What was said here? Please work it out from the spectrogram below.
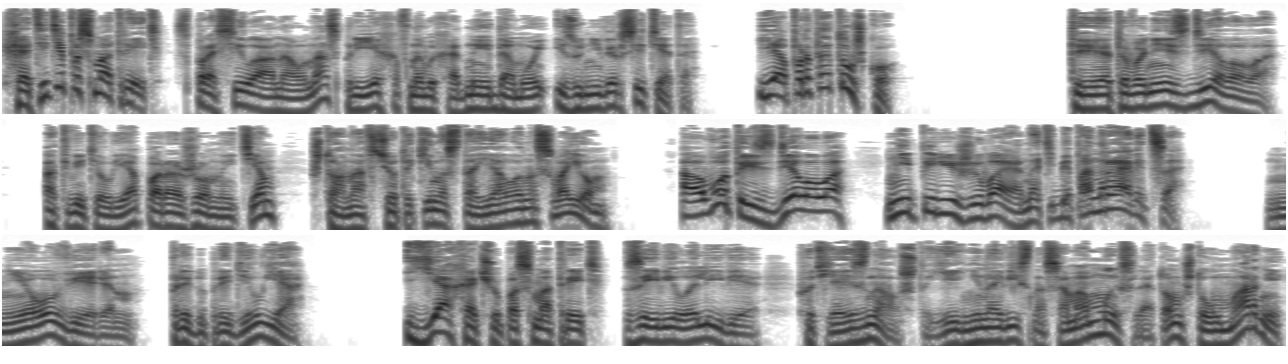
хотите посмотреть?» — спросила она у нас, приехав на выходные домой из университета. «Я про татушку». «Ты этого не сделала», — ответил я, пораженный тем, что она все-таки настояла на своем. «А вот и сделала. Не переживай, она тебе понравится». «Не уверен», — предупредил я. «Я хочу посмотреть», — заявила Ливия, хоть я и знал, что ей ненавистна сама мысль о том, что у Марни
